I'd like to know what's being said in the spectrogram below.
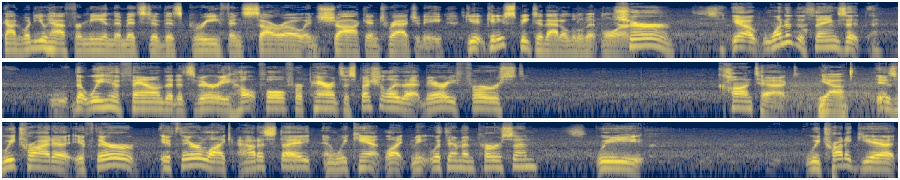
God, what do you have for me in the midst of this grief and sorrow and shock and tragedy? You, can you speak to that a little bit more? Sure. Yeah, one of the things that that we have found that it's very helpful for parents, especially that very first contact. Yeah. Is we try to if they're if they're like out of state and we can't like meet with them in person, we we try to get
